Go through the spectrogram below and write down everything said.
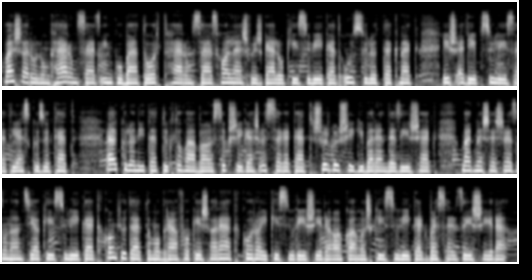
Vásárolunk 300 inkubátort, 300 hallásvizsgáló készüléket újszülötteknek és egyéb szülészeti eszközöket. Elkülönítettük továbbá a szükséges összegeket sürgősségi berendezések, mágneses rezonancia készülékek, komputertomográfok és a rák korai készülékek kiszűrésére alkalmas készülékek beszerzésére.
